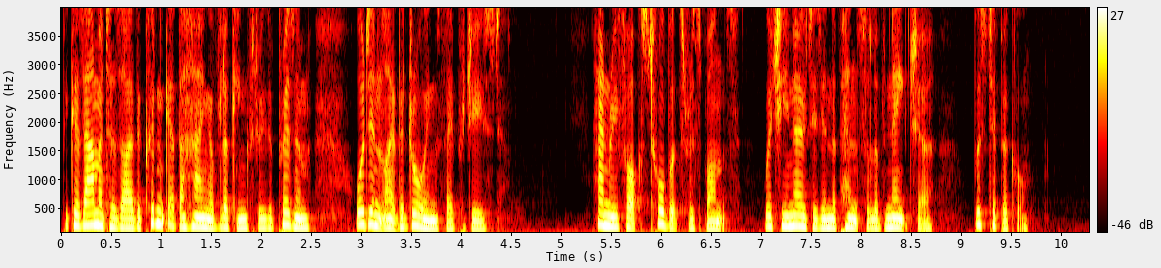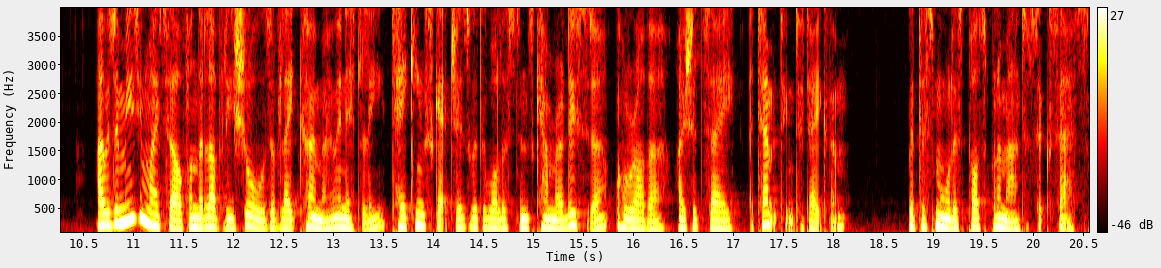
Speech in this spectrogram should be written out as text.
because amateurs either couldn't get the hang of looking through the prism or didn't like the drawings they produced. Henry Fox Talbot's response, which he noted in the Pencil of Nature, was typical. I was amusing myself on the lovely shores of Lake Como in Italy, taking sketches with the Wollaston's camera lucida, or rather, I should say, attempting to take them, with the smallest possible amount of success.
